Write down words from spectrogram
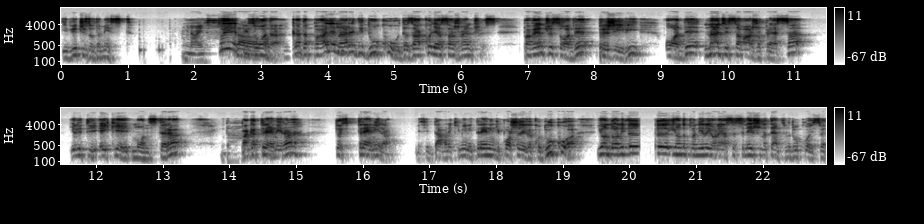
i Witches of the Mist. Nice. To je Da, epizoda da. kada Palja naredi Duku da zakolja Saž Ventress. Pa Ventress ode, preživi, ode, nađe Savažo Presa, ili ti a.k.a. Monstera, Da. pa ga trenira, to jest trenira, mislim tamo neki mini trening i pošalje ga kod Dukua i onda oni e, e, i onda planiraju onaj assassination attempt na Dukua i sve.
